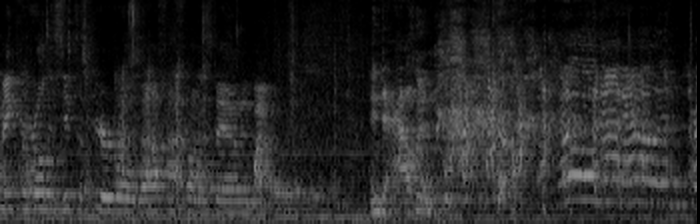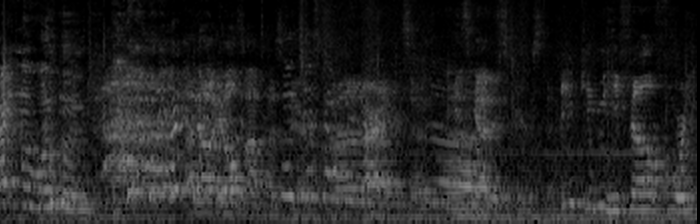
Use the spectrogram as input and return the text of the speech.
Make a roll to see if the spear rolls off and falls down. And into Alan? No, not Alan. Right in the wound. I know, he holds onto his spear. All right, so he's got his spear still. Are you kidding me? He fell 40,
